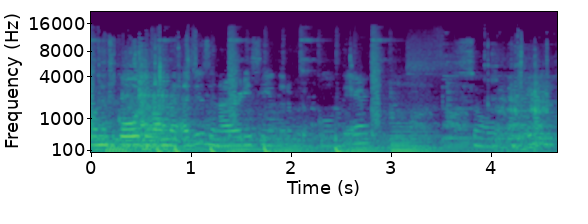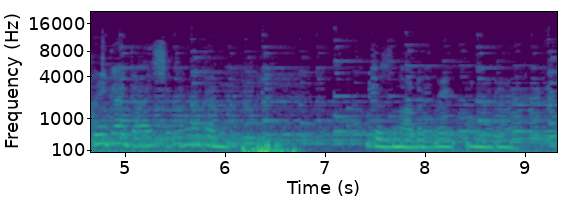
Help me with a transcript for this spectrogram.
when it's gold around the edges and I already see a little bit of gold there. So I think it's pretty good guys. I think we're good. Does not look great. Oh my god.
